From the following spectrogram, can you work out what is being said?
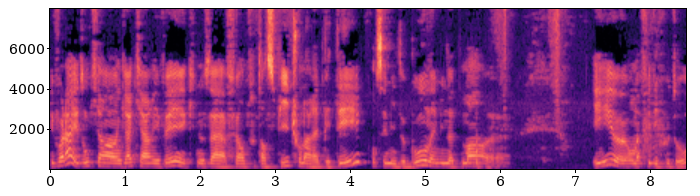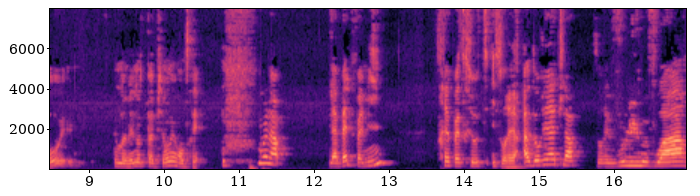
et voilà. Et donc il y a un gars qui est arrivé et qui nous a fait un, tout un speech. On a répété. On s'est mis debout. On a mis notre main euh, et on a fait des photos et on avait notre papier. On est rentré. Voilà. La belle famille très patriote. Ils auraient adoré être là. Ils auraient voulu me voir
